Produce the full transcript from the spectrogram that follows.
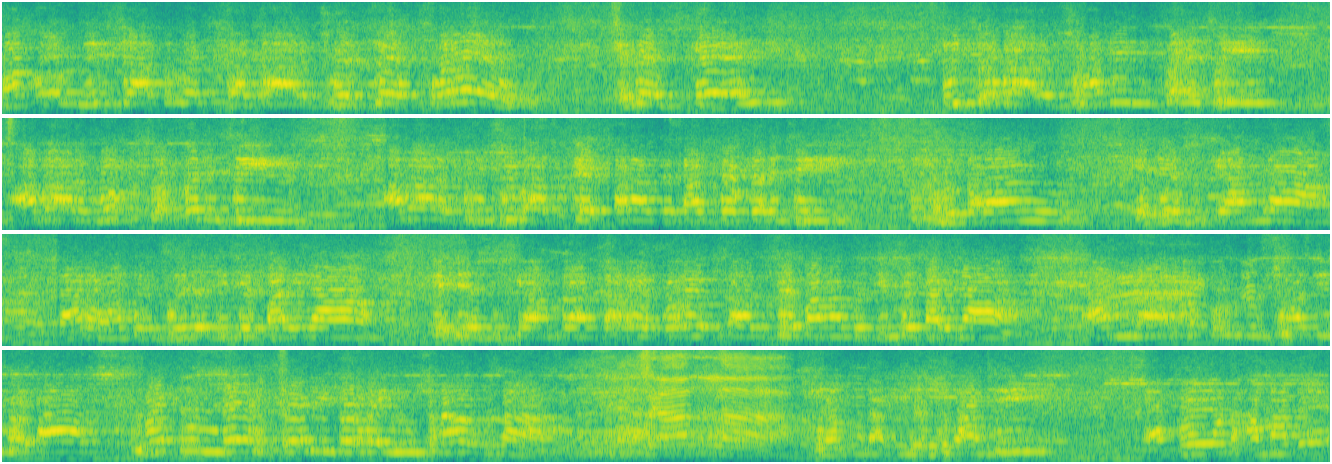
সকল নির্যাতন, অত্যাচার সহ্য করেও এদেশকে দ্বিতীয়বার স্বাধীন করেছি, আবার মুক্ত করেছি, আবার কৃষিবাদকে পালাতে বাধ্য করেছি। সুতরাং এদেশকে আমরা কারও হাতে ছেড়ে দিতে পারি না, এদেশকে আমরা কারও খরচ কাজকে বানাতে দিতে পারি না। আমরা স্বাধীনতা নতুন দেশ তৈরি করব ইনশাআল্লাহ। সংগ্রামী দেশবাসী এখন আমাদের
